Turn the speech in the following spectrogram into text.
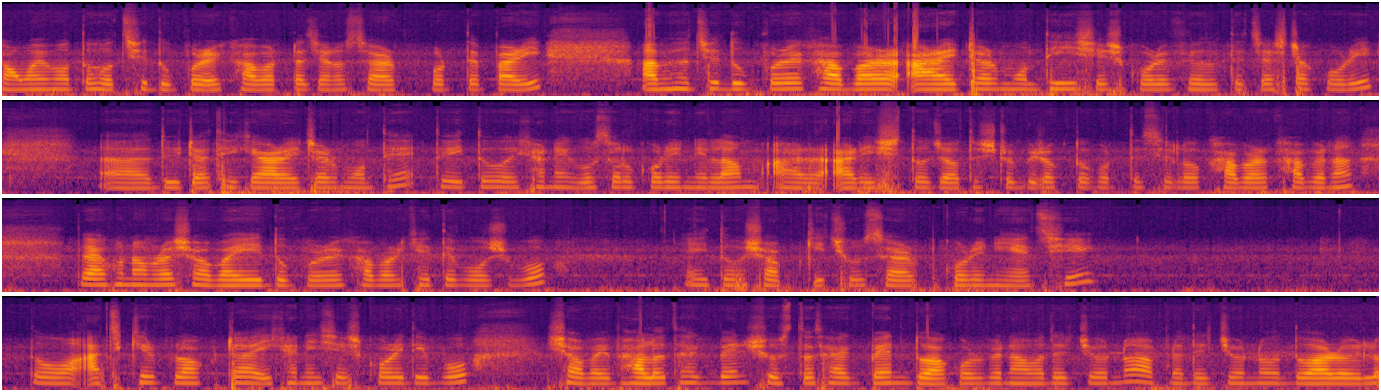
সময় মতো হচ্ছে দুপুরের খাবারটা যেন সার্ভ করতে পারি। আমি হচ্ছে দুপুরের খাবার আড়াইটার মধ্যেই শেষ করে ফেলতে চেষ্টা করি দুইটা থেকে আড়াইটার মধ্যে। তো এই তো এখানে গোসল করে নিলাম আর আরিশ তো যথেষ্ট বিরক্ত করতেছিল, খাবার খাবে না। তো এখন আমরা সবাই দুপুরের খাবার খেতে বসবো। এই তো সব কিছু সার্ভ করে নিয়েছি। তো আজকের ব্লগটা এখানেই শেষ করে দিব। সবাই ভালো থাকবেন, সুস্থ থাকবেন, দোয়া করবেন আমাদের জন্য। আপনাদের জন্য দোয়া রইল।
